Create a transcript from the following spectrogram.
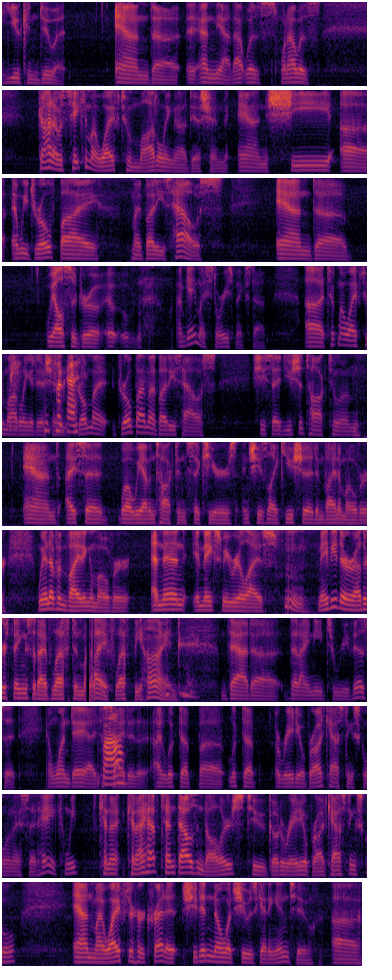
you can do it. And uh, and yeah, that was when I was God, I was taking my wife to a modeling audition, and she uh, and we drove by my buddy's house, and uh, we also drove. Uh, I'm getting my stories mixed up. Uh, took my wife to a modeling audition. okay. Drove my drove by my buddy's house. She said you should talk to him, and I said, well, we haven't talked in six years. And she's like, you should invite him over. We end up inviting him over, and then it makes me realize, hmm, maybe there are other things that I've left in my life, left behind, that uh, that I need to revisit. And one day I decided I looked up uh, looked up a radio broadcasting school, and I said, hey, can we can I can I have ten thousand dollars to go to radio broadcasting school? And my wife, to her credit, she didn't know what she was getting into. Uh,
